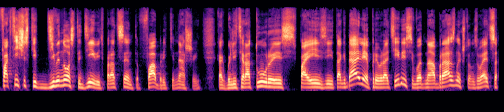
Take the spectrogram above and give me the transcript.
фактически 99% фабрики нашей как бы литературы, поэзии и так далее превратились в однообразных, что называется,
